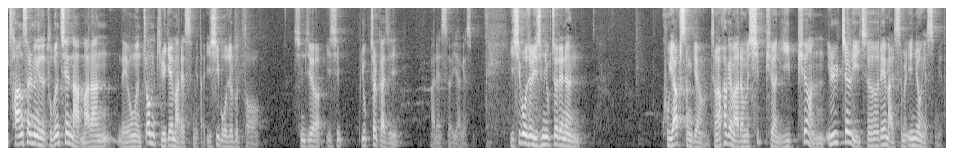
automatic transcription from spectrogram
상황 설명에서 두 번째 말한 내용은 좀 길게 말했습니다. 25절부터 심지어 26절까지 말해서 이야기했습니다. 25절, 26절에는 구약 성경, 정확하게 말하면 10편, 2편, 1절, 2절의 말씀을 인용했습니다.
